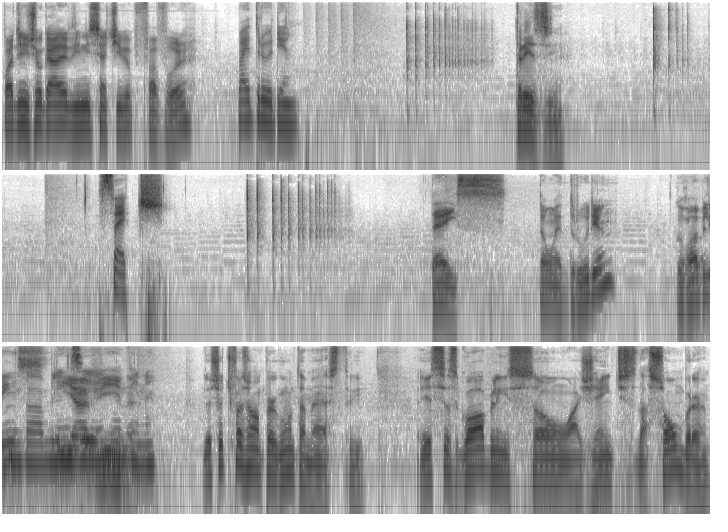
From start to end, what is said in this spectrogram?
Podem jogar iniciativa, por favor. Vai, Drurian. 13. Sete. 10. Então é Drurian, Goblins, Goblins e a Vina. Ravina. Deixa eu te fazer uma pergunta, mestre. Esses goblins são agentes da sombra?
